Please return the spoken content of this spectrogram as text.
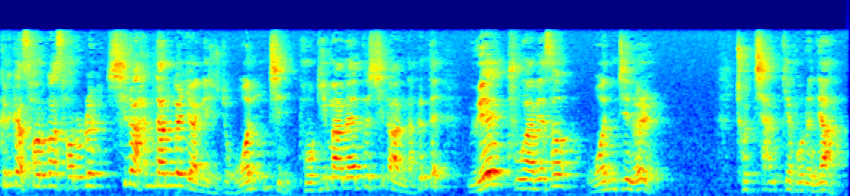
그러니까 서로가 서로를 싫어한다는 걸 이야기해 주죠. 원진, 보기만 해도 싫어한다. 근데 왜 궁합에서 원진을 좋지 않게 보느냐?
